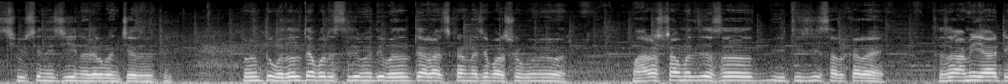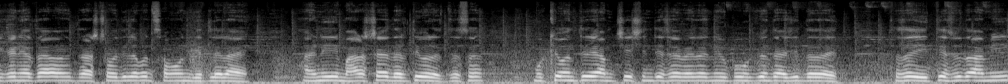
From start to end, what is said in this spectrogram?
शिवसेनेची नगरपंचायत होती. परंतु बदलत्या परिस्थितीमध्ये बदलत्या राजकारणाच्या पार्श्वभूमीवर महाराष्ट्रामध्ये जसं युतीची सरकार आहे तसं आम्ही या ठिकाणी आता राष्ट्रवादीला पण सामावून घेतलेलं आहे. आणि महाराष्ट्राच्या धर्तीवरच जसं मुख्यमंत्री आमचे शिंदेसाहेब आहेत आणि उपमुख्यमंत्री अजितदादा आहेत तसं इथेसुद्धा आम्ही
